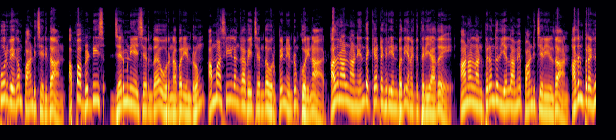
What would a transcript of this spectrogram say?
பூர்வீகம் பாண்டிச்சேரி தான் அப்பா பிரிட்டிஷ் ஜெர்மனியை சேர்ந்த ஒரு நபர் என்றும் அம்மா ஸ்ரீலங்காவை சேர்ந்த ஒரு பெண் என்றும் கூறினார். அதனால் நான் எந்த கேட்டகரி என்பது எனக்கு தெரியாது. ஆனால் நான் பிறந்தது எல்லாமே பாண்டிச்சேரியில் தான் அதன் பிறகு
